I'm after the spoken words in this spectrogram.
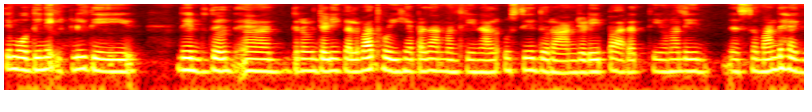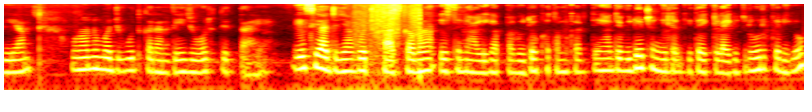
ਤੇ ਮੋਦੀ ਨੇ ਇਟਲੀ ਦੇ ਦੇ ਜਿਹੜੀ ਗੱਲਬਾਤ ਹੋਈ ਹੈ ਪ੍ਰਧਾਨ ਮੰਤਰੀ ਨਾਲ ਉਸ ਦੇ ਦੌਰਾਨ ਜਿਹੜੇ ਭਾਰਤ ਤੇ ਉਹਨਾਂ ਦੇ ਸੰਬੰਧ ਹੈਗੇ ਆ, ਉਹਨਾਂ ਨੂੰ ਮਜ਼ਬੂਤ ਕਰਨ ਤੇ ਜ਼ੋਰ ਦਿੱਤਾ ਹੈ। ਇਹ ਸੀ ਅੱਜ ਦੀਆਂ ਕੁਝ ਖਾਸ ਖਬਰਾਂ। ਇਸ ਦੇ ਨਾਲ ਹੀ ਆਪਾਂ ਵੀਡੀਓ ਖਤਮ ਕਰਦੇ ਹਾਂ। ਜੇ ਵੀਡੀਓ ਚੰਗੀ ਲੱਗੀ ਤਾਂ ਇੱਕ ਲਾਈਕ ਜ਼ਰੂਰ ਕਰਿਓ।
